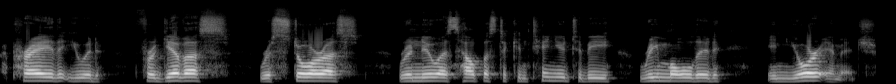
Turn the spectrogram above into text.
I pray that you would forgive us, restore us, renew us, help us to continue to be remolded in your image.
